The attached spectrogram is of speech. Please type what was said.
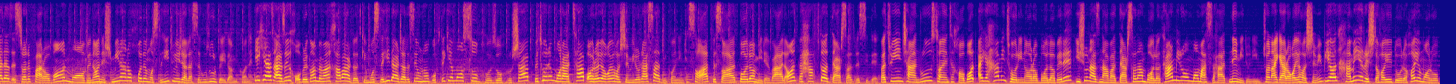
بعد از اصرار فراوان معاونانش میرن و خود مصلحی توی جلسه حضور پیدا می‌کنه. یکی از اعضای خبرگان به من خبر داد که مصلحی در جلسه اونها گفته که ما صبح و ظهر و شب به طور مرتب آرای آقای هاشمی رو رصد می‌کنیم که ساعت به ساعت بالا میره و الان به 70 درصد رسیده. و توی این چند روز تا انتخابات اگه همینطور این آرا بالا بره ایشون از 90 درصد هم بالاتر میره و ما مصلحت نمی‌دونیم. چون اگر آقای هاشمی بیاد همه رشته های دوره های ما رو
